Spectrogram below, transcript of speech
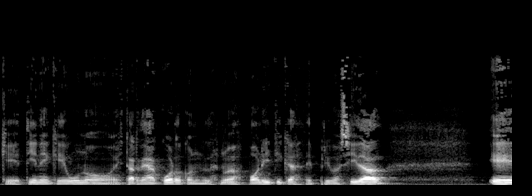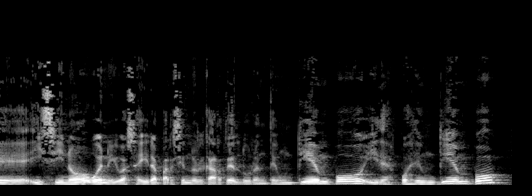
que tiene que uno estar de acuerdo con las nuevas políticas de privacidad. Eh, y si no, bueno, iba a seguir apareciendo el cartel durante un tiempo y después de un tiempo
